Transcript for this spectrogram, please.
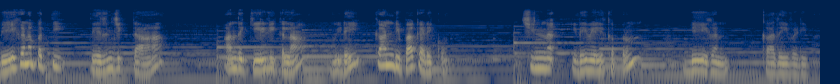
பேகனை பத்தி தெரிஞ்சுக்கிட்டா அந்த கேள்விக்கெல்லாம் விடை கண்டிப்பா கிடைக்கும். சின்ன இடைவேளைக்கு அப்புறம் பேகன் கதை வடிவு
